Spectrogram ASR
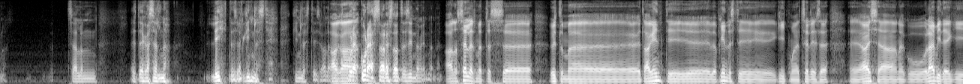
noh, seal on, et ega seal noh lihtne seal kindlasti, kindlasti ei saa olema aga... Kure, Kuressaarest otse sinna minna. aga noh, selles mõttes äh, ütleme, et agenti peab kindlasti kiitma, et sellise äh, asja nagu läbi tegi,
